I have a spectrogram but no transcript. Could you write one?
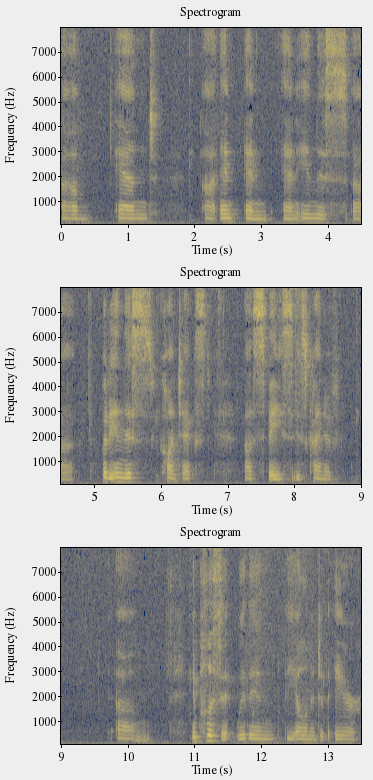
Um, and, uh, and, and, and in this, uh, but in this context, uh, space is kind of um, implicit within the element of air.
